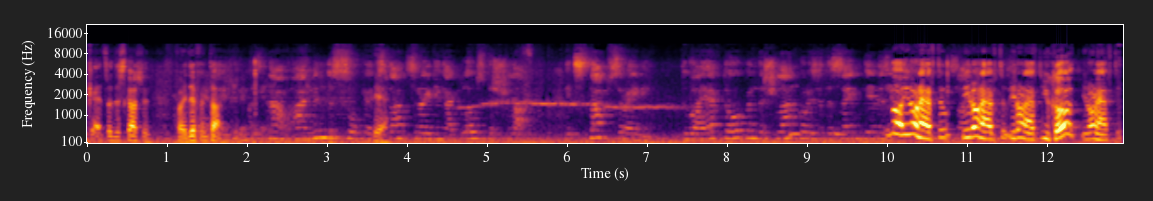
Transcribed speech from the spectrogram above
Okay, it's a discussion for a different time. Now, I'm in the sukkah, it Yeah. starts raining, I close the shlach. It stops raining. Do I have to open the shlach or is it the same thing as No, you don't have to. You don't have to. You don't have to. You could. You don't have to.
